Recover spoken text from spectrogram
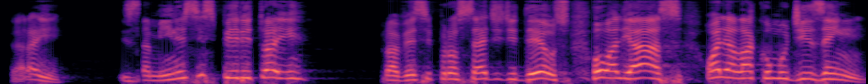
Espera aí, examine esse Espírito aí, para ver se procede de Deus. Ou, aliás, olha lá como dizem,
